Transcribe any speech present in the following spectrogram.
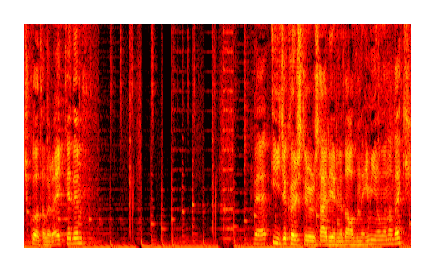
Çikolataları ekledim. Ve iyice karıştırıyoruz her yerine dağıldığına emin olana dek.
